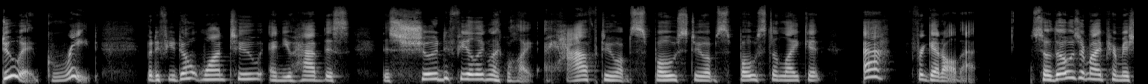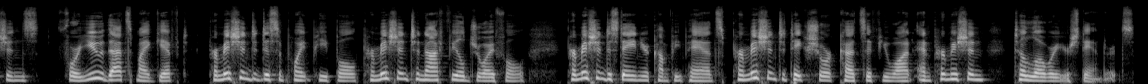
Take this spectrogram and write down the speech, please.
do it. Great. But if you don't want to and you have this, this should feeling like, well, I, I have to, I'm supposed to, I'm supposed to like it. Ah, forget all that. So those are my permissions for you. That's my gift. Permission to disappoint people, permission to not feel joyful, permission to stay in your comfy pants, permission to take shortcuts if you want, and permission to lower your standards.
